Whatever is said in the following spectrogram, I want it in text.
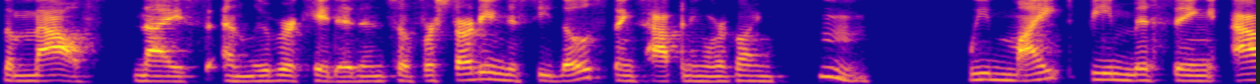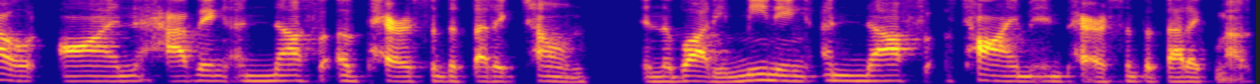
the mouth nice and lubricated. And so if we're starting to see those things happening, we're going, hmm, we might be missing out on having enough of parasympathetic tone in the body, meaning enough time in parasympathetic mode.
